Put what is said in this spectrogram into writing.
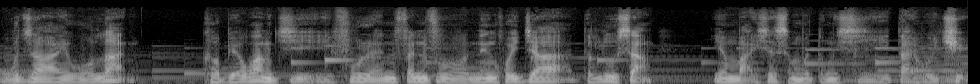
无灾无难。可别忘记夫人吩咐您回家的路上要买些什么东西带回去。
